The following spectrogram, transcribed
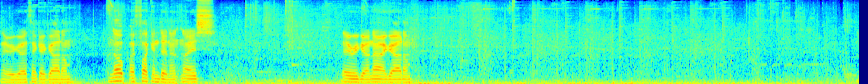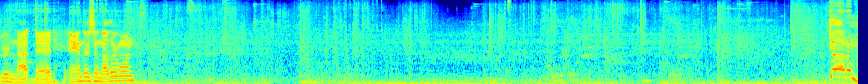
There we go, I think I got him. Nope, I fucking didn't. Nice. There we go, now I got him. You're not dead. And there's another one? Got him!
